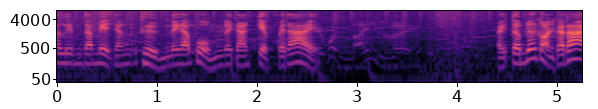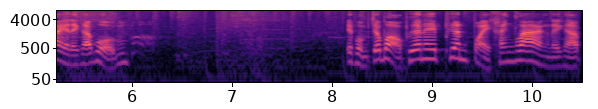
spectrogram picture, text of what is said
สลิมดาเมจยังถึงนะครับผมในการเก็บไปได้ ไปเติมเลือดก่อนก็ได้นะครับผมเดี๋ยวผมจะบอกเพื่อนให้เพื่อนปล่อยข้างล่างนะครับ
